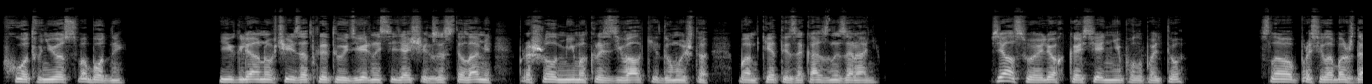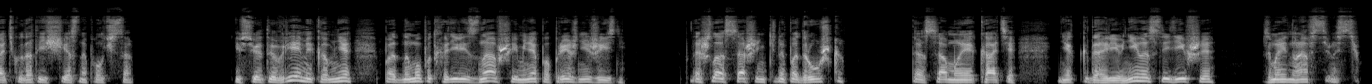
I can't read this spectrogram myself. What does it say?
вход в нее свободный. И, глянув через открытую дверь на сидящих за столами, прошел мимо к раздевалке, думая, что банкеты заказаны заранее. Взял свое легкое осеннее полупальто. Слава просил обождать, куда-то исчез на полчаса. И все это время ко мне по одному подходили знавшие меня по прежней жизни. Подошла Сашенькина подружка, та самая Катя, некогда ревниво следившая за моей нравственностью.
